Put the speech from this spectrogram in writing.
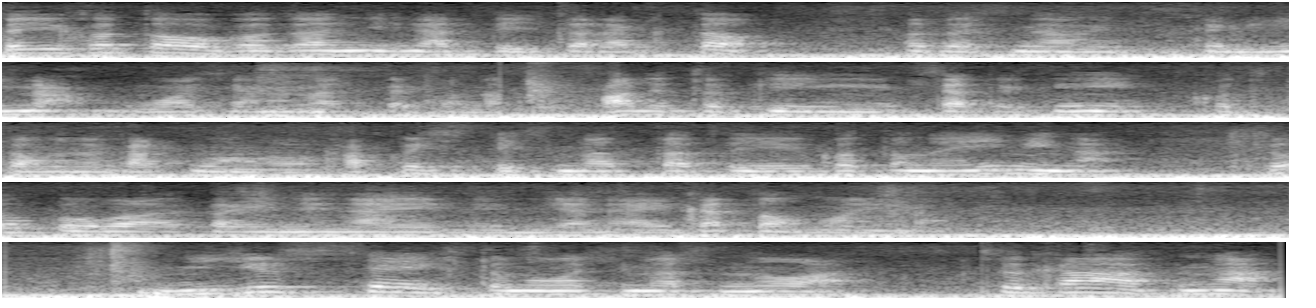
ということをご存知になっていただくと私の今申し上げましたこのある時に来た時に言霊の学問を隠してしまったということの意味がよくお分かり願えるんじゃないかと思います。20世紀と申しますのは普通科学が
